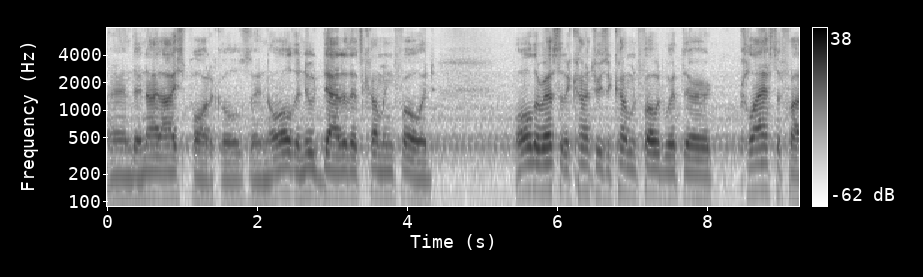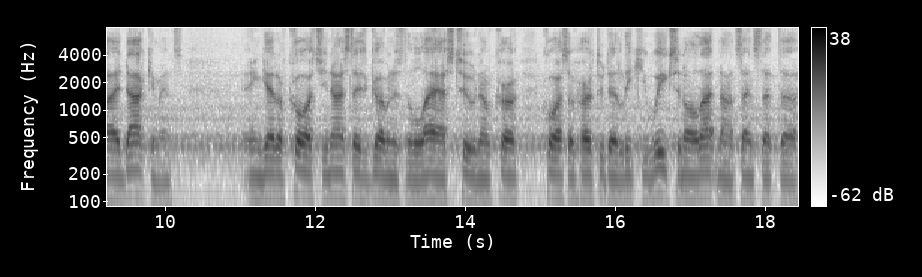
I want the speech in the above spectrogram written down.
and they're not ice particles and all the new data that's coming forward all the rest of the countries are coming forward with their classified documents and yet of course the United States government is the last two. Now of course I've heard through the leaky weeks and all that nonsense that uh,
